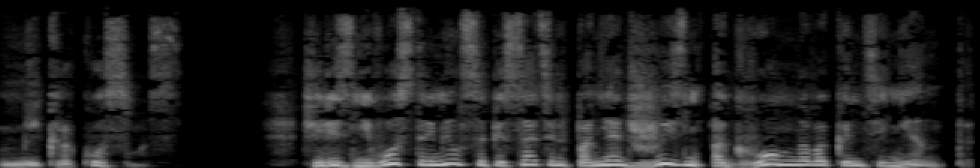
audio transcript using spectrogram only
микрокосмос. Через него стремился писатель понять жизнь огромного континента.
